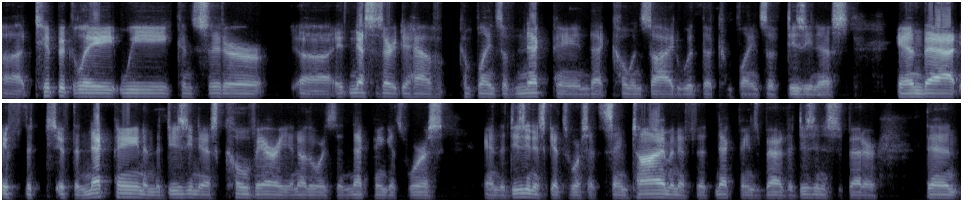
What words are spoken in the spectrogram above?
uh, typically we consider uh, it necessary to have complaints of neck pain that coincide with the complaints of dizziness. And that if the if the neck pain and the dizziness co-vary, in other words, the neck pain gets worse and the dizziness gets worse at the same time, and if the neck pain is better, the dizziness is better, then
